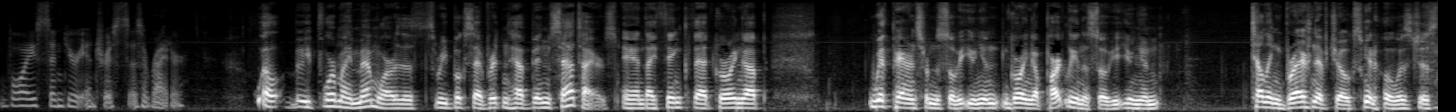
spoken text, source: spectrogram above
voice and your interests as a writer? Well, before my memoir, the three books I've written have been satires. And I think that growing up with parents from the Soviet Union, growing up partly in the Soviet Union, telling Brezhnev jokes, you know, was just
